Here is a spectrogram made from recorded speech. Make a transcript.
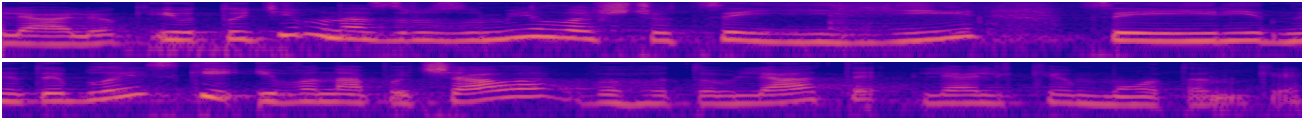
ляльок. І тоді вона зрозуміла, що це її, це її рідний та близький, і вона почала виготовляти ляльки-мотанки.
